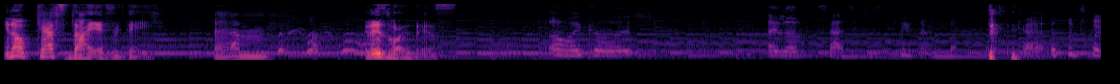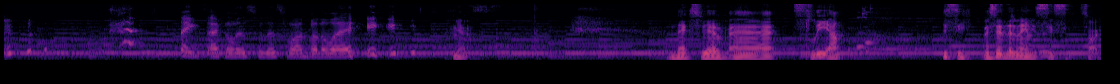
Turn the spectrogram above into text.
you know, cats die every day. Um, it is what it is. Oh my god. I love Sassy. Just please don't fuck, the cat. Thanks, Echolis, for this one, by the way. Yes. Next we have uh, Slia. Sissy. They said their name is Sissy. Sorry.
